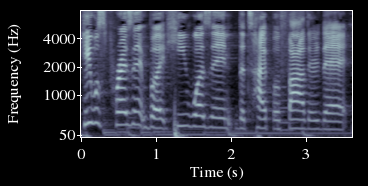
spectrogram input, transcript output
he was present, but he wasn't the type of father that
